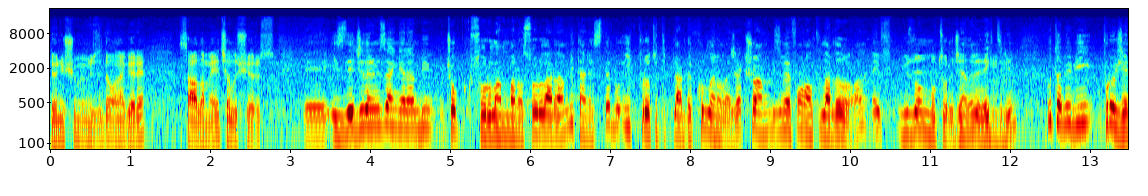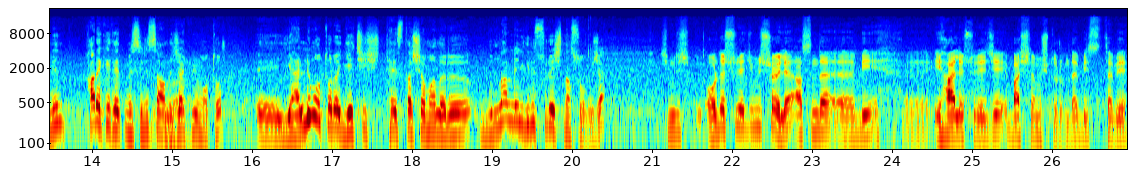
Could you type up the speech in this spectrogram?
dönüşümümüzü de ona göre sağlamaya çalışıyoruz. Ee, izleyicilerimizden gelen bir çok sorulan bana sorulardan bir tanesi de bu ilk prototiplerde kullanılacak. Şu an bizim F-16'larda da olan F-110 motoru General Electric'in. Bu tabii bir projenin hareket etmesini sağlayacak Doğru. bir motor. Ee, yerli motora geçiş, test aşamaları bunlarla ilgili süreç nasıl olacak? Şimdi orada sürecimiz şöyle aslında e, bir e, ihale süreci başlamış durumda. Biz tabii e,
